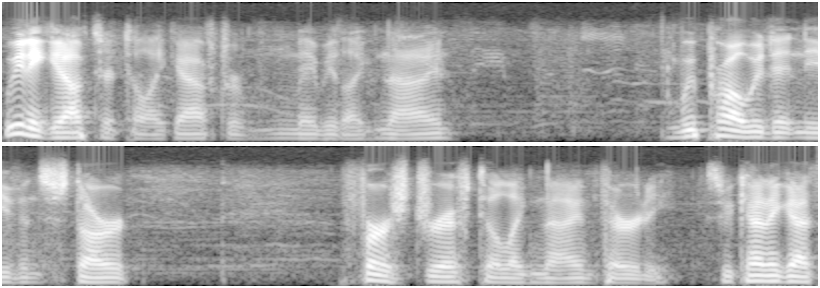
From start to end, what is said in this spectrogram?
We didn't get up there till like after maybe like nine. We probably didn't even start first drift till like 9:30. So we kind of got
